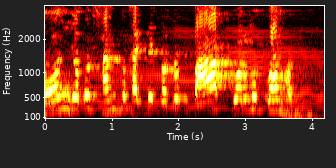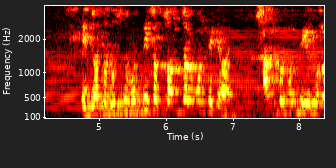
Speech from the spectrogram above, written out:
মন যত শান্ত থাকবে, তত পাপ কর্ম কম হবে। এই যত দুষ্টু বুদ্ধি, সব চঞ্চল মন থেকে হয়। শান্ত মন থেকে কোনো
